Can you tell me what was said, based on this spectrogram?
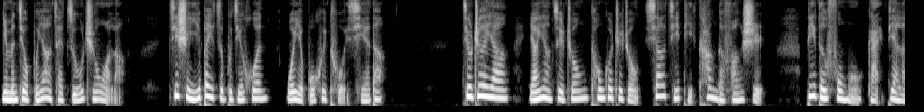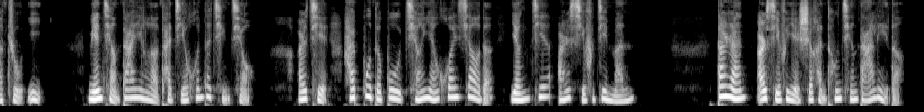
你们就不要再阻止我了。即使一辈子不结婚，我也不会妥协的。”就这样，洋洋最终通过这种消极抵抗的方式，逼得父母改变了主意，勉强答应了他结婚的请求，而且还不得不强颜欢笑的迎接儿媳妇进门。当然，儿媳妇也是很通情达理的，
